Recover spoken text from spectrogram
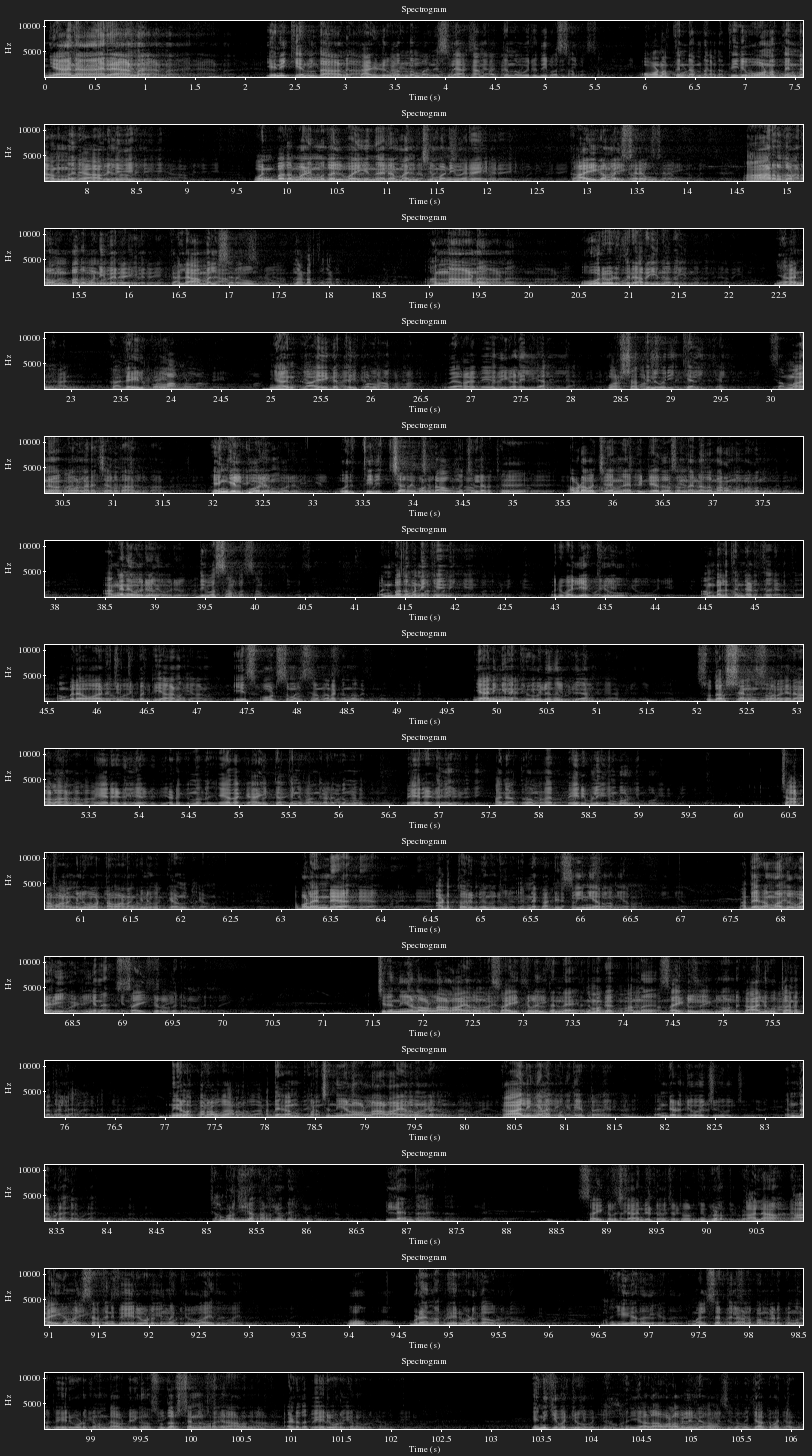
ഞാൻ ആരാണ് എനിക്ക് എന്താണ് കഴിവെന്ന് മനസ്സിലാക്കാൻ പറ്റുന്ന ഒരു ദിവസം. ഓണത്തിന്റെ അന്നാണ്. തിരുവോണത്തിന്റെ അന്ന് രാവിലെ ഒൻപത് മണി മുതൽ വൈകുന്നേരം അഞ്ച് മണി വരെ കായിക മത്സരവും ആറ് തൊട്ട് ഒൻപത് മണി വരെ കലാമത്സരവും നടത്തും. അന്നാണ് ഓരോരുത്തർ അറിയുന്നത്. ഞാൻ കലയിൽ കൊള്ളാം. ഞാൻ കായികത്തിൽ കൊള്ളാം. വേറെ വേദികളില്ല. വർഷത്തിൽ ഒരിക്കൽ സമ്മാനമൊക്കെ വളരെ ചെറുതാണ്. എങ്കിൽ പോലും ഒരു തിരിച്ചറിവുണ്ടാവുന്നു. ചിലർക്ക് അവിടെ വെച്ച് തന്നെ പിറ്റേ ദിവസം തന്നെ അത് മറന്നു പോകുന്നു. അങ്ങനെ ഒരു ദിവസം ഒൻപത് മണിക്ക് ഒരു വലിയ ക്യൂ അമ്പലത്തിന്റെ അടുത്ത് അമ്പലവുമായിട്ട് ചുറ്റിപ്പറ്റിയാണ് ഈ സ്പോർട്സ് മത്സരം നടക്കുന്നത്. ഞാനിങ്ങനെ ക്യൂവിൽ നിൽക്കുകയാണ്. സുദർശൻ എന്ന് പറഞ്ഞ ഒരാളാണ് പേരെഴുതി എടുക്കുന്നത്. ഏതൊക്കെ ഐറ്റത്തിന് പങ്കെടുക്കുന്നു? പേരെഴുതി. അതിനകത്ത് നമ്മളെ പേര് വിളിക്കുമ്പോൾ ചാട്ടമാണെങ്കിലും ഓട്ടമാണെങ്കിലും ഒക്കെ ഉണ്ട്. അപ്പോൾ എന്റെ അടുത്തൊരു ബന്ധു എന്നെ കാട്ടി സീനിയറാണ്. അദ്ദേഹം അതുവഴി ഇങ്ങനെ സൈക്കിൾ വരുന്നു. ഇച്ചിരി നീളമുള്ള ആളായതുകൊണ്ട് സൈക്കിളിൽ തന്നെ നമുക്ക് അന്ന് സൈക്കിളിൽ ഇരുന്നുകൊണ്ട് കാൽ കുത്താനൊക്കത്തില്ല. നീളക്കുറവ് കാരണം. അദ്ദേഹം കുറച്ച് നീളമുള്ള ആളായതുകൊണ്ട് കാലിങ്ങനെ കുത്തിയിട്ട് എന്റെ അടുത്ത് ചോദിച്ചു എന്താ ഇവിടെ? ഞാൻ പറഞ്ഞു ഇല്ല എന്താ? സൈക്കിൾ സ്റ്റാൻഡ് ഇട്ട് വെച്ചിട്ട് പറഞ്ഞു ഇവിടെ കലാ കായിക മത്സരത്തിന് പേര് കൊടുക്കുന്ന ക്യൂ ആയത് ഓ ഇവിടെ എന്നാ പേര് കൊടുക്കാവോ? പറഞ്ഞു ഏത് മത്സരത്തിലാണ് പങ്കെടുക്കുന്നത്? പേര് കൊടുക്കണം. എന്താ അവിടെ ഇരിക്കുന്ന സുദർശൻ എന്ന് പറഞ്ഞ ഒരാളുണ്ട്. അയാളുടെ പേര് കൊടുക്കണം. എനിക്ക് പറ്റുമോ ഞാൻ പറഞ്ഞു ഇയാൾ ആ വളവിലല്ലേ താമസിക്കുന്നത്. ഇയാൾക്ക് പറ്റും.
